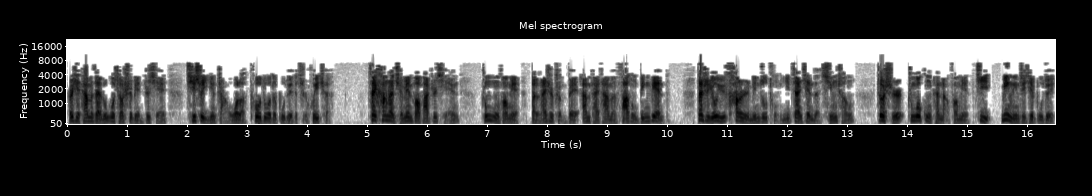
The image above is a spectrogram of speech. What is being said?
而且他们在卢沟桥事变之前，其实已经掌握了颇多的部队的指挥权。在抗战全面爆发之前，中共方面本来是准备安排他们发动兵变的，但是由于抗日民族统一战线的形成，这时中国共产党方面既命令这些部队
